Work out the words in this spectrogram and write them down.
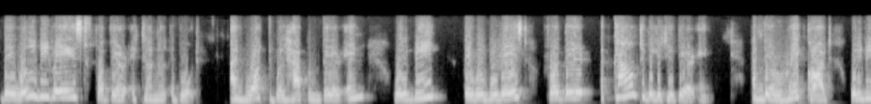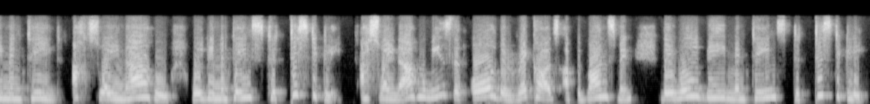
They will be raised for their eternal abode. And what will happen therein will be, they will be raised for their accountability therein. And their record will be maintained. Ahswaynahu will be maintained statistically Aswainahu means that all the records of the bondsmen, they will be maintained statistically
